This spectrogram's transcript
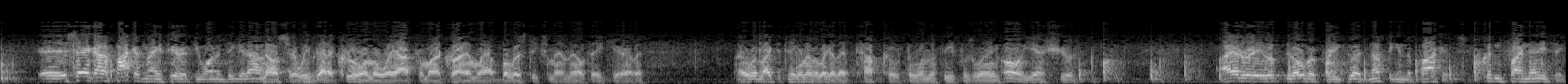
Uh, say I got a pocket knife here if you want to dig it out. No, sir. We've got a crew on the way out from our crime lab, ballistics men. They'll take care of it. I would like to take another look at that top coat, the one the thief was wearing. Oh, yeah, sure. I had already looked it over pretty good. Nothing in the pockets. Couldn't find anything.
